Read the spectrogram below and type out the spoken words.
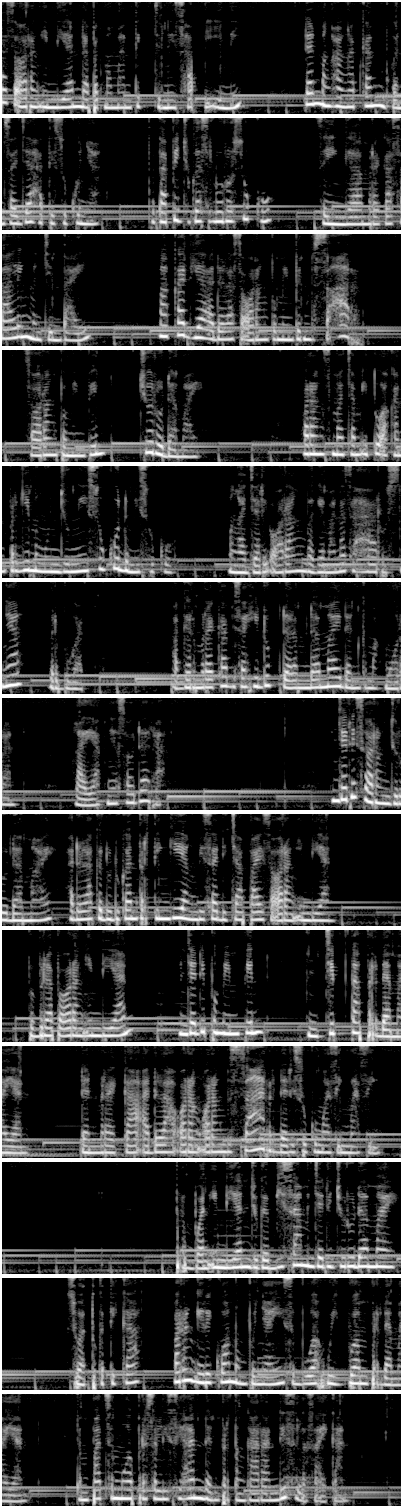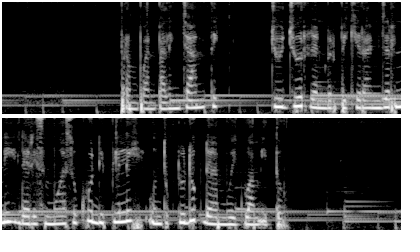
Seorang Indian dapat memantik jenis api ini dan menghangatkan bukan saja hati sukunya, tetapi juga seluruh suku, sehingga mereka saling mencintai, maka dia adalah seorang pemimpin besar, seorang pemimpin juru damai. Orang semacam itu akan pergi mengunjungi suku demi suku, mengajari orang bagaimana seharusnya berbuat, agar mereka bisa hidup dalam damai dan kemakmuran, layaknya saudara. Menjadi seorang juru damai adalah kedudukan tertinggi yang bisa dicapai seorang Indian. Beberapa orang Indian menjadi pemimpin pencipta perdamaian, dan mereka adalah orang-orang besar dari suku masing-masing. Perempuan Indian juga bisa menjadi juru damai. Suatu ketika, orang Iroquois mempunyai sebuah wigwam perdamaian tempat semua perselisihan dan pertengkaran diselesaikan. Perempuan paling cantik, jujur, dan berpikiran jernih dari semua suku dipilih untuk duduk dalam wigwam itu.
